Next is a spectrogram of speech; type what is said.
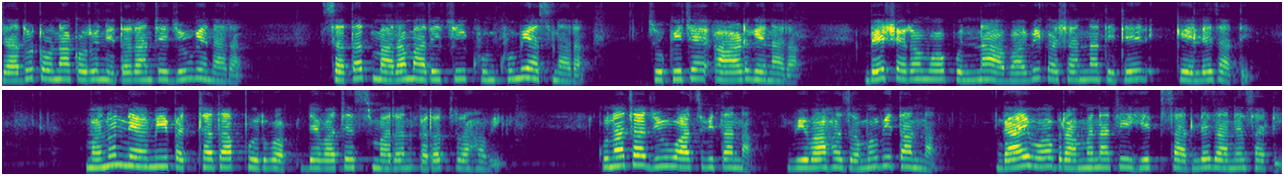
जादूटोणा करून इतरांचे जीव घेणारा सतत मारामारीची खुमखुमी असणारा चुकीचे आड घेणारा बेशरम व पुन्हा अभावी कशांना तिथे केले जाते. म्हणून नेहमी पश्चातापूर्वक देवाचे स्मरण करत राहावे. कुणाचा जीव वाचविताना विवाह जमविताना गाय व ब्राह्मणाचे हित साधले जाण्यासाठी.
